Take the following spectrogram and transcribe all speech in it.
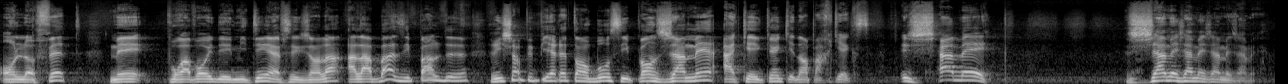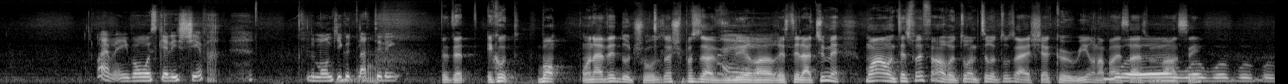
on l'a fait. Mais pour avoir eu des meetings avec ces gens-là, à la base, ils parlent de Richard et Pierrette en bourse. Ils pensent jamais à quelqu'un qui est dans Parkex. Jamais. Jamais, jamais, jamais, jamais. Ouais, mais ils vont où est-ce qu'il y a les chiffres du monde qui écoute la télé? Peut-être. Écoute, bon, on avait d'autres choses. Je sais pas si vous avez voulu Ouais. euh, rester là-dessus, mais moi, on était supposé faire un retour, un petit retour sur Aisha Curry. On a parlé de ça la semaine Ouais, passée. ouais, ouais, ouais, ouais,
